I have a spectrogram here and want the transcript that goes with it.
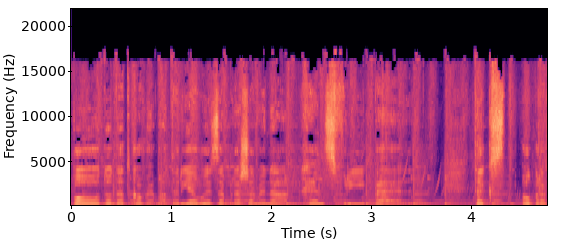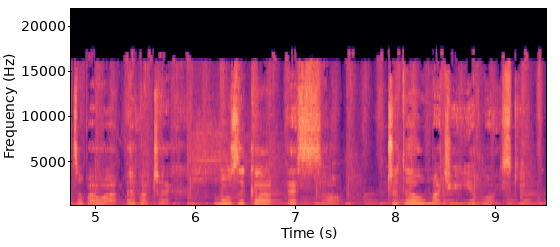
Po dodatkowe materiały zapraszamy na handsfree.pl. Tekst opracowała Ewa Czech. Muzyka Esso. Czytał Maciej Jabłoński.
